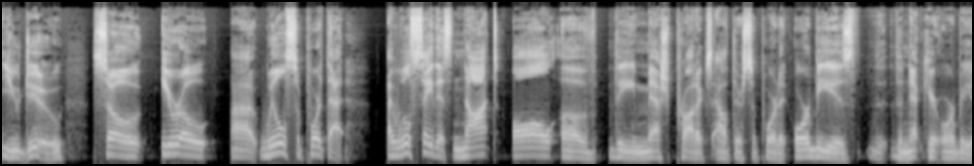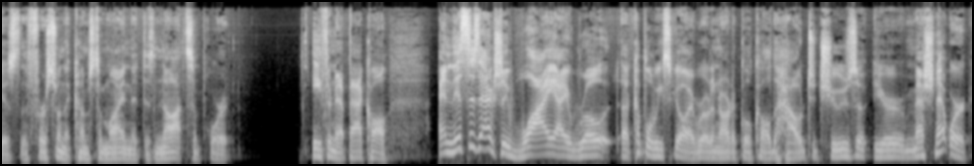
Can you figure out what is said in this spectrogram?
you do. So Eero uh, will support that. I will say this: not all of the mesh products out there support it. Orbi is the Netgear Orbi is the first one that comes to mind that does not support Ethernet backhaul. And this is actually why I wrote a couple of weeks ago. I wrote an article called "How to Choose Your Mesh Network,"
